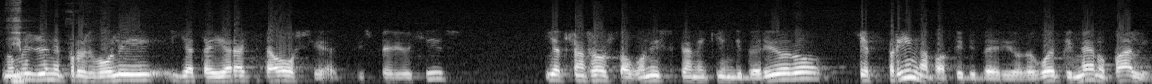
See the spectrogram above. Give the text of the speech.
Νομίζω είναι προσβολή για τα ιερά και τα όσια της περιοχής, για τους ανθρώπους που αγωνίστηκαν εκείνη την περίοδο και πριν από αυτή την περίοδο. Εγώ επιμένω πάλι.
